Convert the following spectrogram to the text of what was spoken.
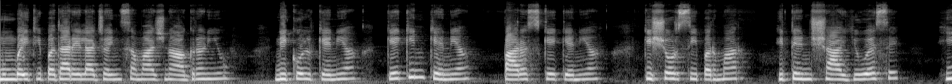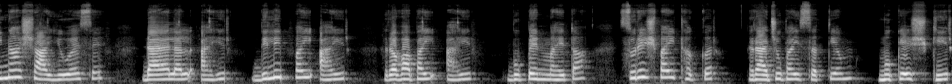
મુંબઈથી પધારેલા જૈન સમાજના અગ્રણીઓ Nikul Kenia, Kekin Kenia, Paras K Kenia Kishorsinh Parmar, Hiten Shah USA, Hina Shah USA, Dayalal Ahir, દિલીપભાઈ આહિર, રવાભાઈ આહિર, ભૂપેન મહેતા સુરેશભાઈ ઠક્કર રાજુભાઈ સત્યમ મુકેશ ગીર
